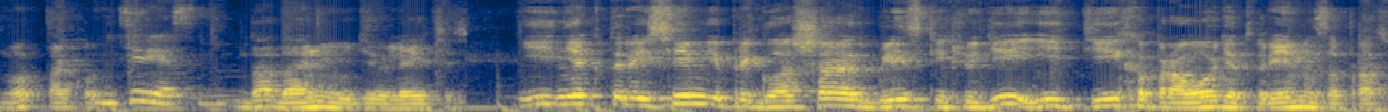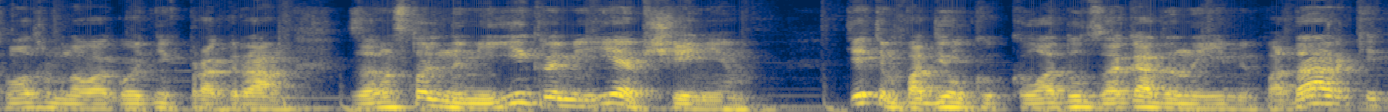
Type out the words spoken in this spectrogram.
Вот так вот. Интересно. Да-да, не удивляйтесь. И некоторые семьи приглашают близких людей и тихо проводят время за просмотром новогодних программ, за настольными играми и общением. Детям под елку кладут загаданные ими подарки,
